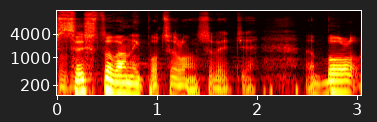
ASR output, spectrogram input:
Cestovaný po celom svete. Bol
